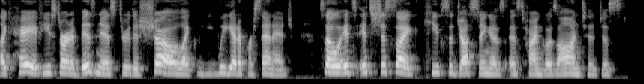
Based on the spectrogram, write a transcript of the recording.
like, hey, if you start a business through this show, like we get a percentage. So it's it's just like keeps adjusting as as time goes on to just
